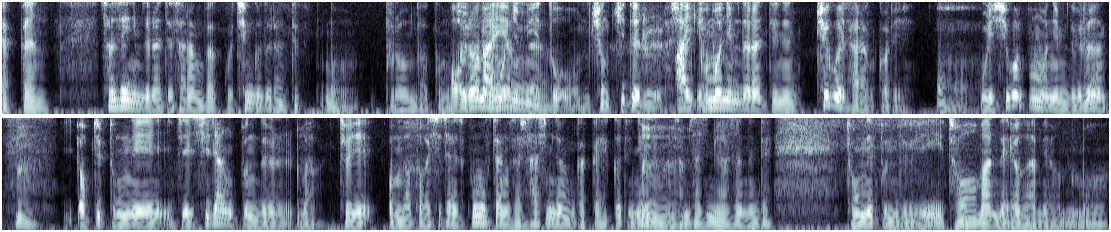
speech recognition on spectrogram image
약간 선생님들한테 사랑받고 친구들한테 뭐 부러움받고 뭐 어, 그런 부모님이 아이였어요. 또 엄청 기대를 하셨겠 아이 부모님들한테는 최고의 자랑거리. 어. 우리 시골 부모님들은 음. 옆집 동네 이제 시장 분들 막 저희 엄마 아빠가 시장에서 포목 장사를 40년 가까이 했거든요. 음. 한 3, 40년 하셨는데 동네 분들이 저만 내려가면 뭐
